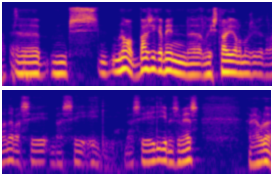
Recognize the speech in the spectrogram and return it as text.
la qüestió. Eh, ps- no, bàsicament eh, la història de la música catalana va ser, va ser ell. Va ser ell i, a més a més, a veure,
